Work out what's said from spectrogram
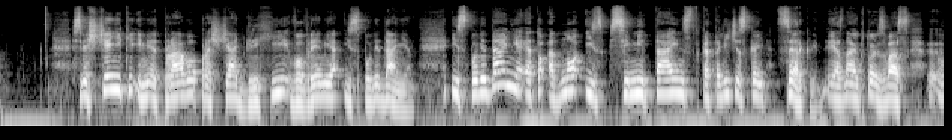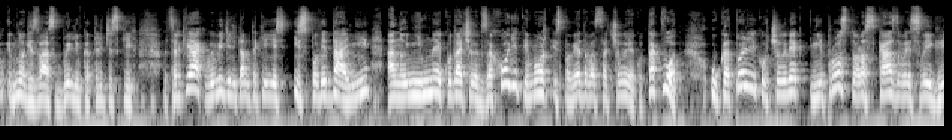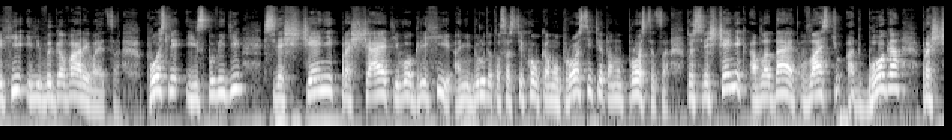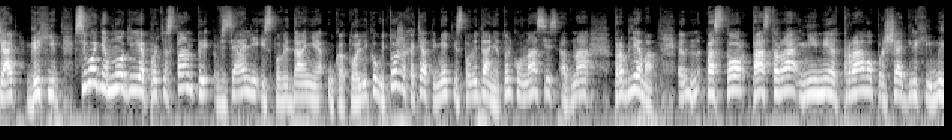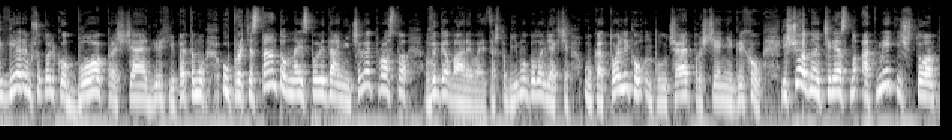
Священники имеют право прощать грехи во время исповедания. Исповедание – это одно из семи таинств католической церкви. Я знаю, кто из вас, э, многие из вас были в католических церквях, вы видели, там такие есть исповедальни, анонимные, куда человек заходит и может исповедоваться человеку. Так вот, у католиков человек не просто рассказывает свои грехи или выговаривается. После исповеди священник прощает его его грехи. Они берут это со стихов «Кому простите, тому простятся». То есть священник обладает властью от Бога прощать грехи. Сегодня многие протестанты взяли исповедание у католиков и тоже хотят иметь исповедание. Только у нас есть одна проблема. Э, пастор, пастора не имеют права прощать грехи. Мы верим, что только Бог прощает грехи. Поэтому у протестантов на исповедании человек просто выговаривается, чтобы ему было легче. У католиков он получает прощение грехов. Еще одно интересно отметить, что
